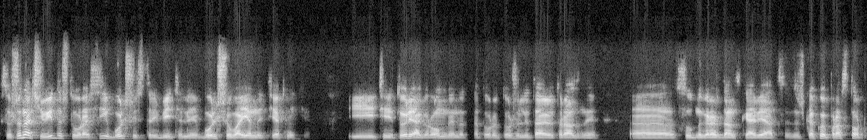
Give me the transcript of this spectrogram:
Совершенно очевидно, что у России больше истребителей, больше военной техники и территория огромная, над которой тоже летают разные э, судна гражданской авиации. Это же какой простор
